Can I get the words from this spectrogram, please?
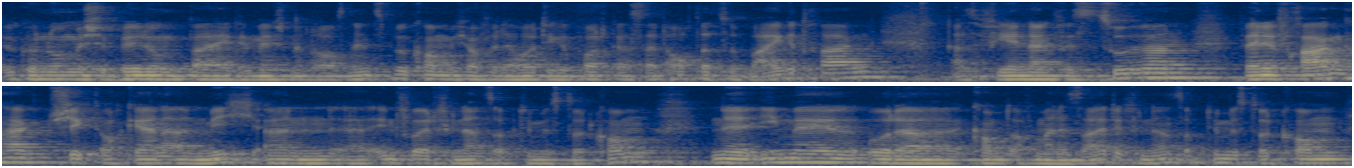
ökonomische Bildung bei den Menschen da draußen hinzubekommen. Ich hoffe, der heutige Podcast hat auch dazu beigetragen. Also vielen Dank fürs Zuhören. Wenn ihr Fragen habt, schickt auch gerne an mich an äh, info.finanzoptimist.com eine E-Mail oder kommt auf meine Seite finanzoptimist.com.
